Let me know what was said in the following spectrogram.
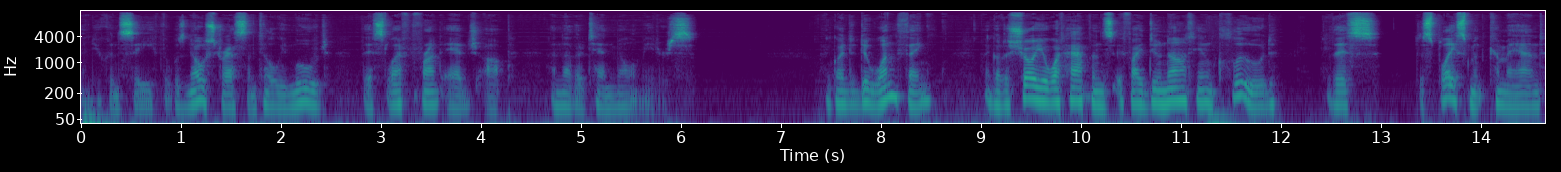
and you can see there was no stress until we moved this left front edge up another 10 millimeters. I'm going to do one thing. I'm going to show you what happens if I do not include this displacement command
